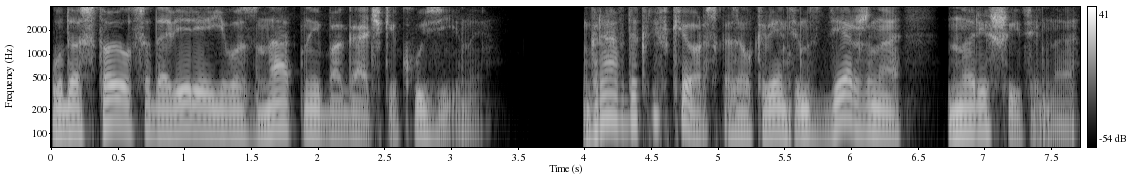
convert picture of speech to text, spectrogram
удостоился доверия его знатной богачки-кузины. «Граф де Кривкер», — сказал Квентин сдержанно, но решительно.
